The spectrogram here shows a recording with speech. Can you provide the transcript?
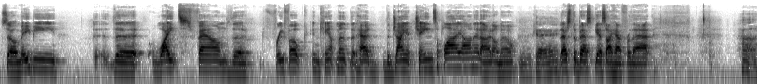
So maybe uh, the wights found the free folk encampment that had the giant chain supply on it. I don't know. Okay, That's the best guess I have for that. huh?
